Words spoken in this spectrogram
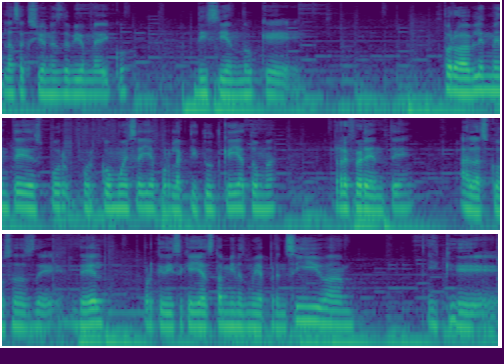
las acciones de biomédico diciendo que probablemente es por, por cómo es ella, por la actitud que ella toma referente a las cosas de, de él. Porque dice que ella también es muy aprensiva y que,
